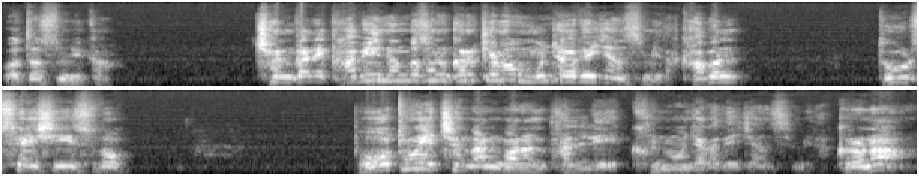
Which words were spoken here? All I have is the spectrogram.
어떻습니까? 천간에 갑이 있는 것은 그렇게 뭐 문제가 되지 않습니다. 갑은 둘, 셋이 있어도 보통의 천간과는 달리 큰 문제가 되지 않습니다. 그러나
